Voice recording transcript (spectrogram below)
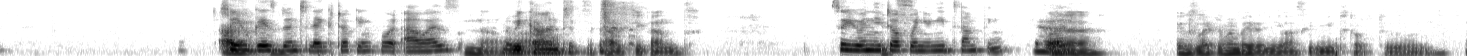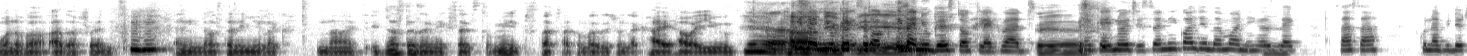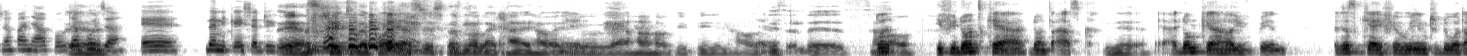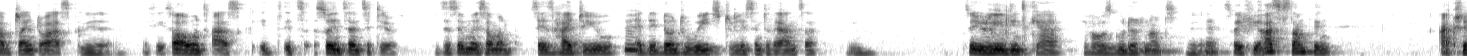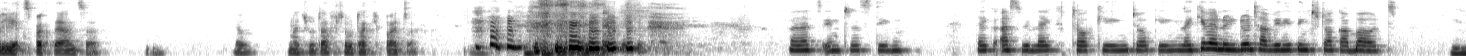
So I'll- you ah. guys don't like talking for hours. No, No, we can't. We can't. You can't. So you only talk when you need something. Yeah. Yeah. It was like remember even you asking me to talk to one of our other friends, Mhm. and I was telling you like, nah, it, it just doesn't make sense to me to start a conversation like, "Hi, how are you?" Yeah. How even you you guys talk. Even you guys talk like that. Yeah. like I noticed when he called in the morning, he was Yeah. like, "Sasa kuna video tunafanya hapa, utakuja?" Eh, then ikaisha tu hivyo. Yeah, straight to the point. Yeah, straight to the There's no point. like, "Hi, how are Yeah. you?" Yeah, how have you been? How's Yeah. this and this? Don't- How? If you don't care, don't ask. Yeah, I don't care how you've been. I just care if you're willing to do what I'm trying to ask. yeah. You see, so I won't ask. It, it's so insensitive. It's the same way someone says hi to you Mm. and they don't wait to listen to the answer. Mm. So you really didn't care if I was good or not. Yeah. Yeah. So if you ask something, actually expect the answer. Yeah. Unachotafuta utakipata. Well, that's interesting. Like us, we like talking, talking. Like even when you don't have anything to talk about,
